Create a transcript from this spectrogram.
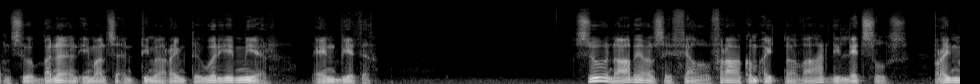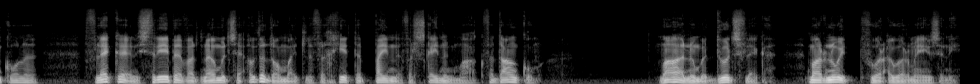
Want so binne in iemand se intieme ruimte hoor jy meer en beter. So naby aan sy vel vra ek hom uit na waar die letsels, bruinkolle, vlekke en strepe wat nou met sy ouderdom uit hulle vergete pyn 'n verskyning maak, vandaan kom. Maar noem dit doodsvlekke, maar nooit vir ouer mense nie.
